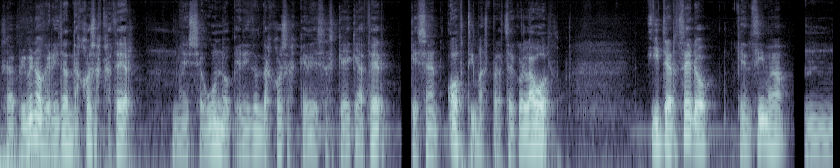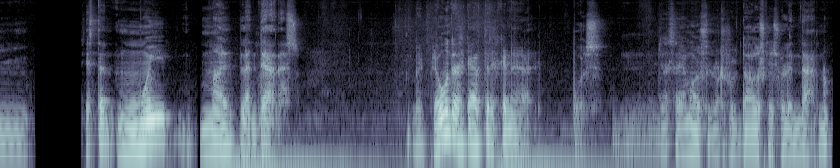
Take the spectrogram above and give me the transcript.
O sea, primero que no hay tantas cosas que hacer. Segundo, que no hay tantas cosas que de esas que hay que hacer que sean óptimas para hacer con la voz. Y tercero, que encima mm, están muy mal planteadas. Preguntas de carácter general. Pues mm, ya sabemos los resultados que suelen dar, ¿no?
